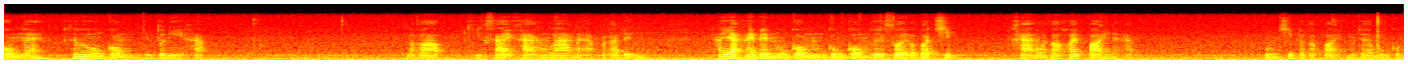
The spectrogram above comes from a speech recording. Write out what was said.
กลมนะ เครื่องมือวงกลมอยู่ตัวนี้ครับ แล้วก็คลิกซ้ายค้างล่างนะครับ แล้วก็ดึง ถ้าอยากให้เป็นวงกลมกลมๆสวยๆก็กดชิปค้างแล้วก็ค่อยปล่อยนะครับ ปุ่มชิปแล้วก็ปล่อยมันจะวงกลม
